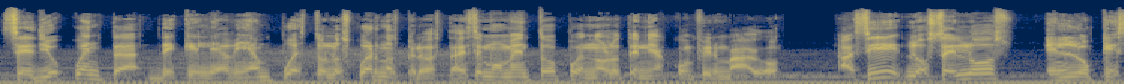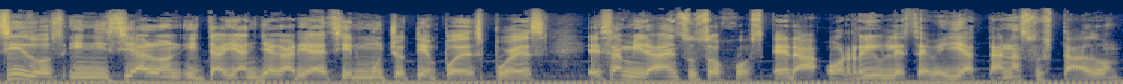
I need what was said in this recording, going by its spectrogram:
Se dio cuenta de que le habían puesto los cuernos, pero hasta ese momento pues no lo tenía confirmado. Así los celos enloquecidos iniciaron y Diane llegaría a decir mucho tiempo después. Esa mirada en sus ojos era horrible, se veía tan asustado.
